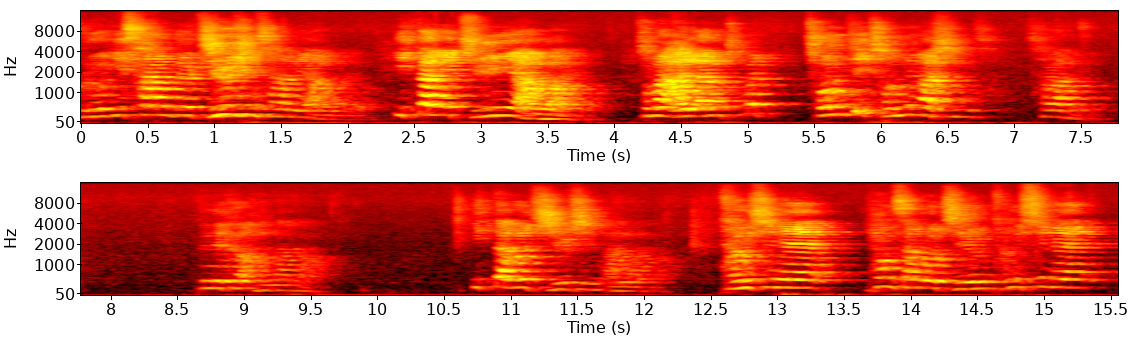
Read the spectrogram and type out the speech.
그리고 이 사람들을 지으신 사람이 알라예요. 이 땅의 주인이 알라예요. 정말 알라는 정말 전지전능하신 사람이에요. 근데 그 알라가 이 땅을 지으신 알라가 당신의 형상으로 지은 당신의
